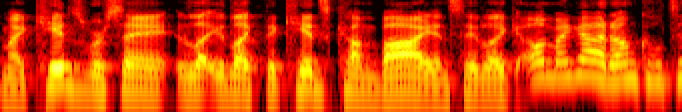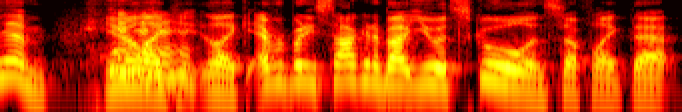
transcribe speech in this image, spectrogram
my kids were saying like like the kids come by and say like oh my god Uncle Tim you know like like everybody's talking about you at school and stuff like that.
